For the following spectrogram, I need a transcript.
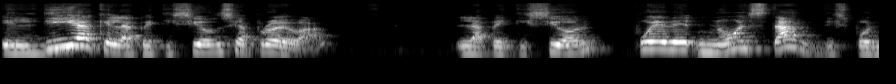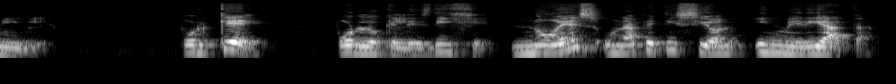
el día que la petición se aprueba, la petición puede no estar disponible. ¿Por qué? Por lo que les dije, no es una petición inmediata.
